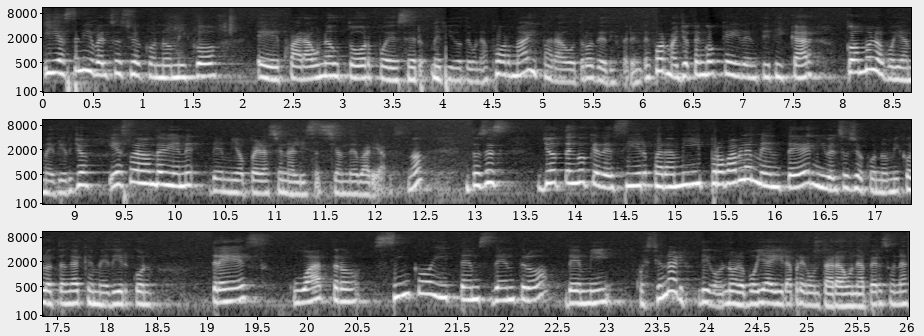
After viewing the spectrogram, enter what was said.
Y este nivel socioeconómico eh, para un autor puede ser medido de una forma y para otro de diferente forma. Yo tengo que identificar cómo lo voy a medir yo. ¿Y esto de dónde viene? De mi operacionalización de variables. ¿no? Entonces, yo tengo que decir, para mí probablemente nivel socioeconómico lo tenga que medir con tres, cuatro, cinco ítems dentro de mi cuestionario. Digo, no le voy a ir a preguntar a una persona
